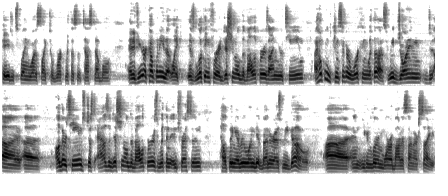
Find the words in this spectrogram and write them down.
page explaining what it's like to work with us at TestDouble. And if you're a company that like is looking for additional developers on your team, I hope you'd consider working with us. We join uh, uh, other teams just as additional developers with an interest in helping everyone get better as we go. Uh, and you can learn more about us on our site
